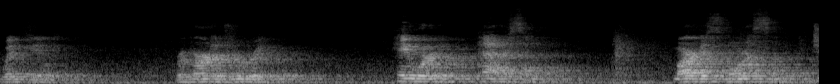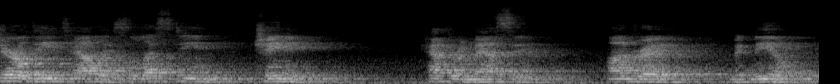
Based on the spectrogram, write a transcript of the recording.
Whitfield, Roberta Drury, Heyward Patterson, Margus Morrison, Geraldine Talley, Celestine Chaney, Katherine Massey, Andre Mackniel,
